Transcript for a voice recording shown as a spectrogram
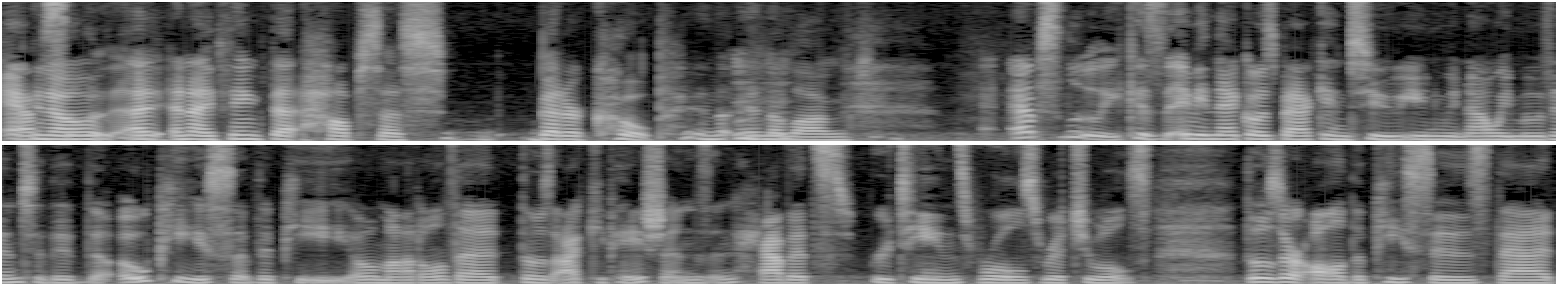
Absolutely. You know, I, and I think that helps us better cope in the, mm-hmm. in the mm-hmm. long Absolutely, because I mean that goes back into you know now we move into the the O piece of the PEO model that those occupations and habits, routines, roles, rituals, those are all the pieces that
